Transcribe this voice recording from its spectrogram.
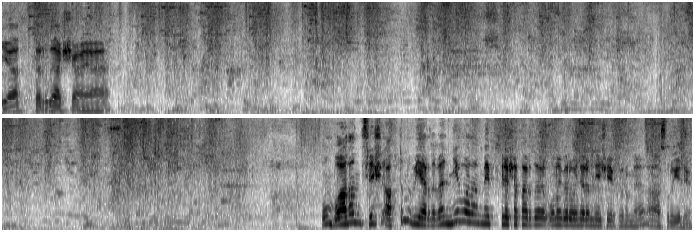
Yatırdı aşağıya. Oğlum bu adam flash'ını attı mı bir yerde? Ben niye bu adam hep flash atar da ona göre oynarım diye şey yapıyorum ya. Aa soru geliyor.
